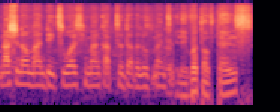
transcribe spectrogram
national mandate towards human capital development. In a vote of thanks,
